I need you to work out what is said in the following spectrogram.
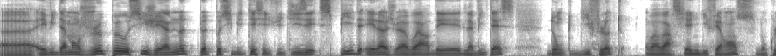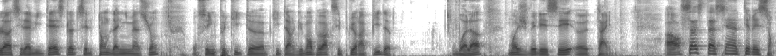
Euh, évidemment, je peux aussi, j'ai une autre, possibilité, c'est d'utiliser speed. Et là, je vais avoir de la vitesse. Donc 10 flottes. On va voir s'il y a une différence. Donc là, c'est la vitesse. L'autre, c'est le temps de l'animation. Bon, c'est euh, un petit argument. On peut voir que c'est plus rapide. Voilà, moi je vais laisser time. Alors ça, c'est assez intéressant.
